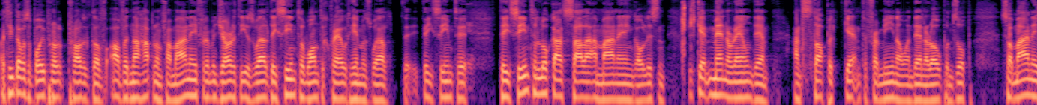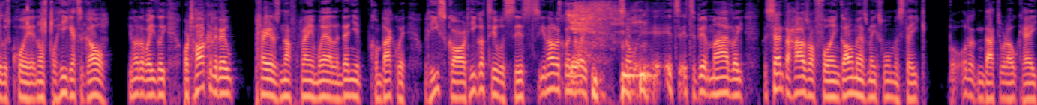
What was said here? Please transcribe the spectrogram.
I think that was a byproduct of, of it not happening for Mane for the majority as well. They seem to want to crowd him as well. They, they seem to, they seem to look at Salah and Mane and go, listen, just get men around them and stop it getting to Firmino and then it opens up. So Mane was quiet enough, but he gets a goal. You know the way, like, we're talking about players not playing well, and then you come back with, well, he scored, he got two assists, you know, that kind yeah. of way. So eh, it's, it's a bit mad. Like, the centre halves were fine. Gomez makes one mistake, but other than that, they were okay.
